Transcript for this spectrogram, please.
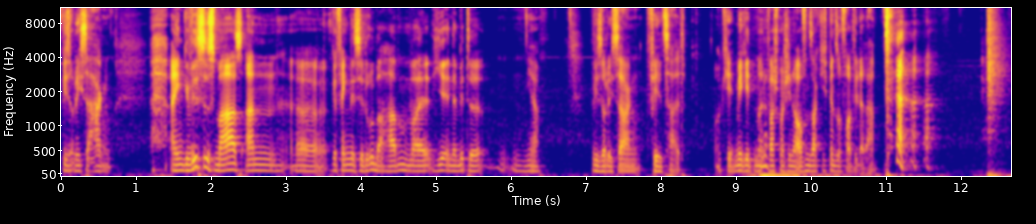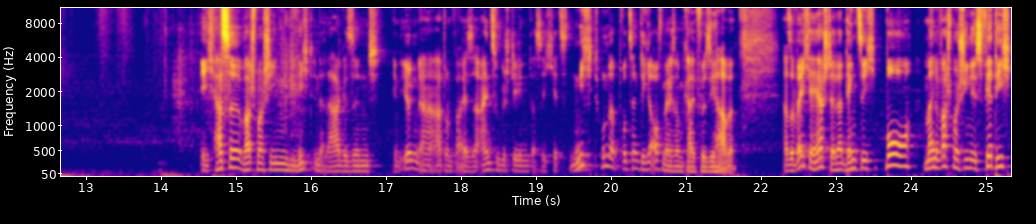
wie soll ich sagen, ein gewisses Maß an äh, Gefängnis hier drüber haben, weil hier in der Mitte, ja, wie soll ich sagen, fehlt es halt. Okay, mir geht meine Waschmaschine auf den Sack, ich bin sofort wieder da. Ich hasse Waschmaschinen, die nicht in der Lage sind, in irgendeiner Art und Weise einzugestehen, dass ich jetzt nicht hundertprozentige Aufmerksamkeit für sie habe. Also welcher Hersteller denkt sich, boah, meine Waschmaschine ist fertig,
